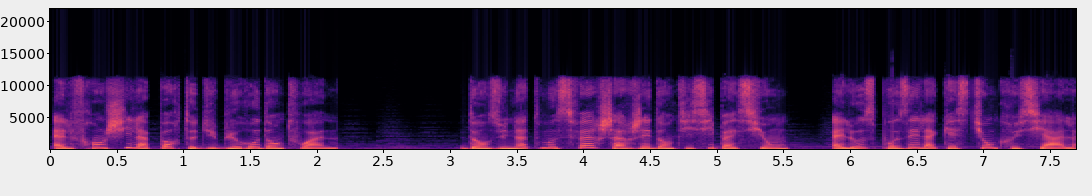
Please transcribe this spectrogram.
elle franchit la porte du bureau d'Antoine. Dans une atmosphère chargée d'anticipation, elle ose poser la question cruciale,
